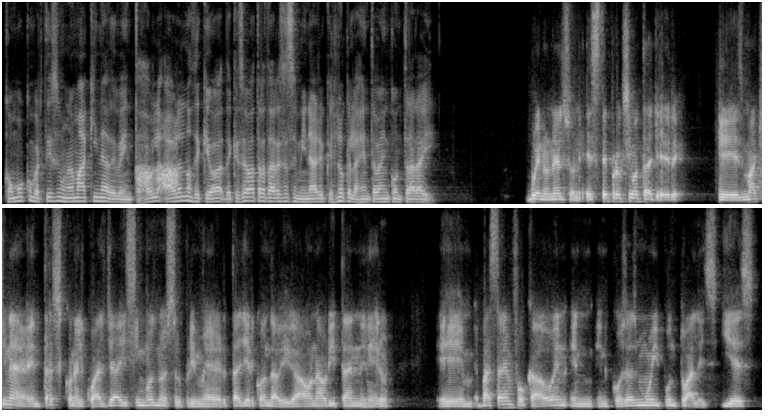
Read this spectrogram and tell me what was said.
¿cómo convertirse en una máquina de ventas? Habla, háblanos de qué, va, de qué se va a tratar ese seminario, qué es lo que la gente va a encontrar ahí. Bueno, Nelson, este próximo taller que es máquina de ventas, con el cual ya hicimos nuestro primer taller con David Gaona ahorita en enero, eh, va a estar enfocado en, en, cosas muy puntuales y es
